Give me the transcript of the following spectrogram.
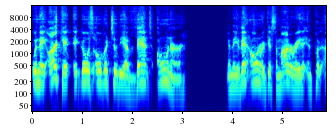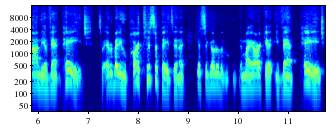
when they arc it, it goes over to the event owner, and the event owner gets to moderate it and put it on the event page. So everybody who participates in it gets to go to the, the MyArkit event page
